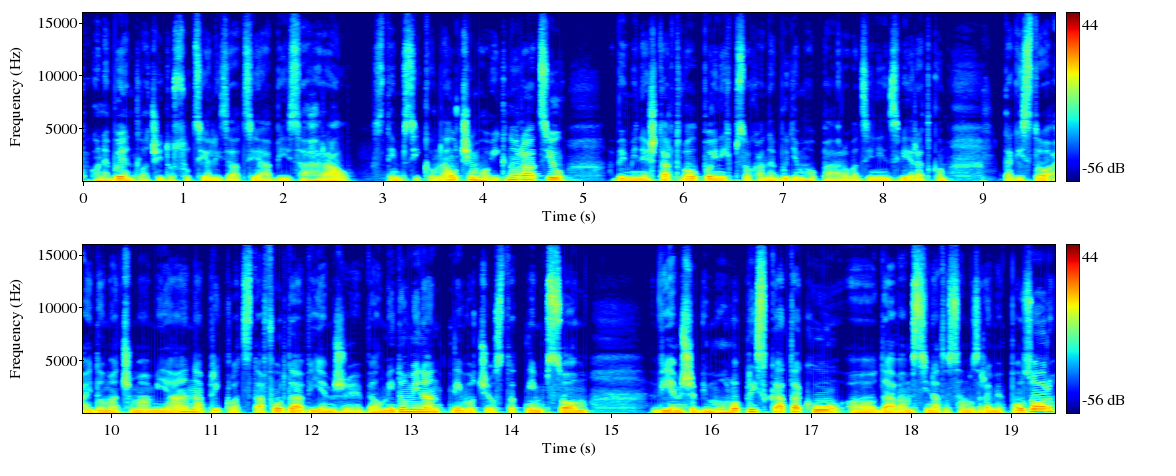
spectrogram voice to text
tak ho nebudem tlačiť do socializácie, aby sa hral s tým psíkom. Naučím ho ignoráciu, aby mi neštartoval po iných psoch a nebudem ho párovať s iným zvieratkom. Takisto aj doma, čo mám ja, napríklad Stafforda, viem, že je veľmi dominantný voči ostatným psom, viem, že by mohlo prísť k ataku, dávam si na to samozrejme pozor,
